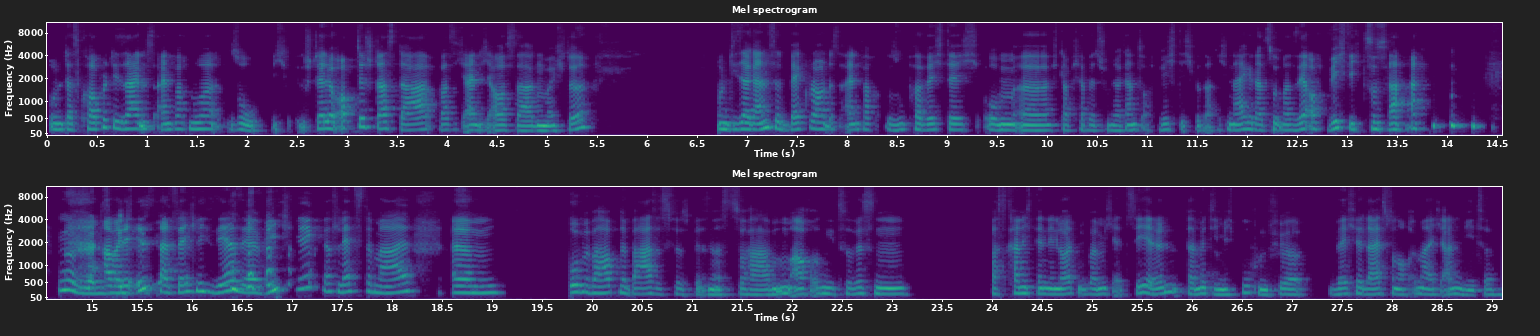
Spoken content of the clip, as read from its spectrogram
und das Corporate Design ist einfach nur so. Ich stelle optisch das dar, was ich eigentlich aussagen möchte. Und dieser ganze Background ist einfach super wichtig, um, äh, ich glaube, ich habe jetzt schon wieder ganz oft wichtig gesagt. Ich neige dazu, immer sehr oft wichtig zu sagen. Nun, Aber der ist tatsächlich sehr, sehr wichtig, das letzte Mal, ähm, um überhaupt eine Basis fürs Business zu haben, um auch irgendwie zu wissen, was kann ich denn den Leuten über mich erzählen, damit die mich buchen für welche Leistung auch immer ich anbiete.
